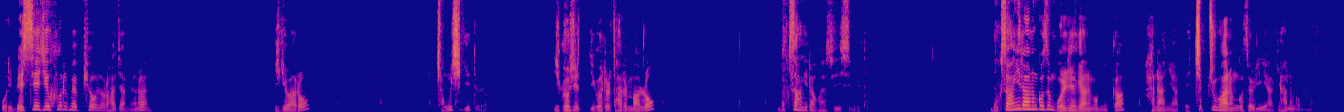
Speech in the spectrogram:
우리 메시지 흐름의 표현으로 하자면은 이게 바로 정식이돼요. 이것이 이거를 다른 말로 묵상이라고 할 수 있습니다. 묵상이라는 것은 뭘 얘기하는 겁니까? 하나님 앞에 집중하는 것을 이야기하는 겁니다.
